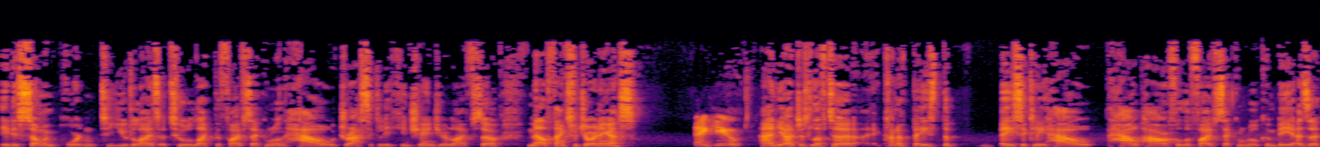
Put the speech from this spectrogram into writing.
it is so important to utilize a tool like the five second rule and how drastically it can change your life. So, Mel, thanks for joining us. Thank you. And yeah, I'd just love to kind of base the basically how how powerful the five second rule can be as a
